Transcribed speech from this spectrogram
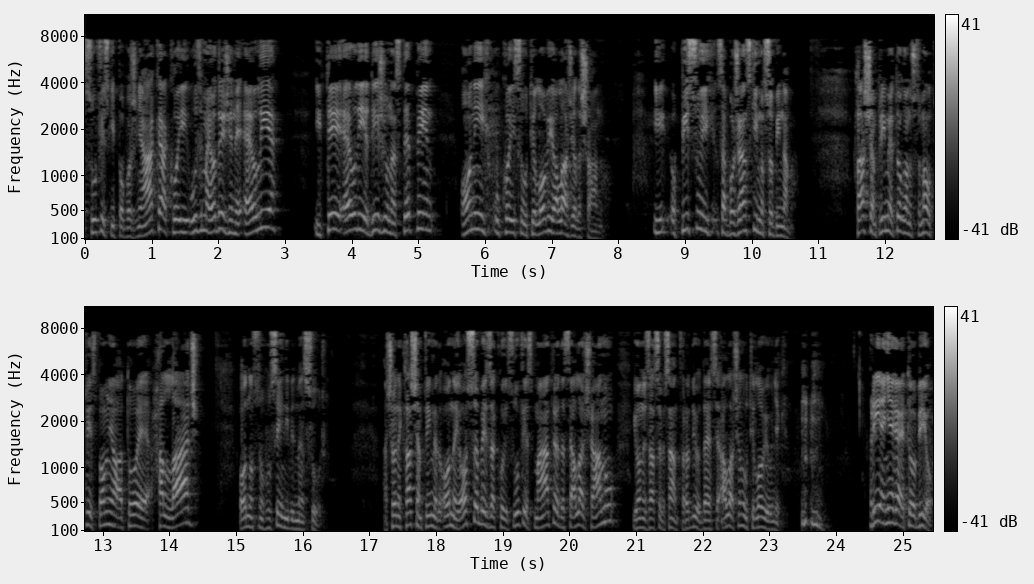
sufijskih pobožnjaka koji uzimaju određene evlije i te evlije dižu na stepen onih u koji se utjelovio Allah Želešanu. I opisuju ih sa božanskim osobinama. Klašan primjer toga, ono što sam malo prije spominjao, a to je Hallaj, odnosno Husein ibn Mansur. Znači on je klašan primjer one osobe za koju Sufije smatraju da se Allah šanu, i on je za sebe sam tvrdio, da je se Allah šanu utjelovio u njega. prije njega je to bio uh,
